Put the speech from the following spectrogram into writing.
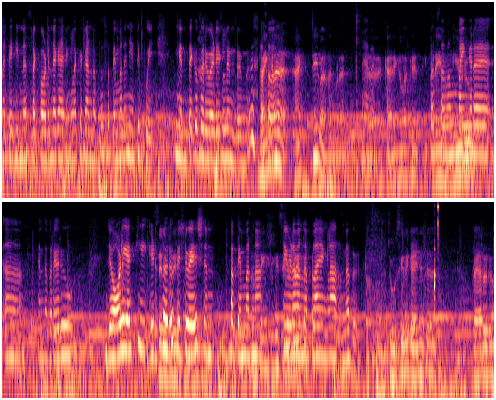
മറ്റേ ഗിന്നസ് റെക്കോർഡിന്റെ കാര്യങ്ങളൊക്കെ കണ്ടപ്പോൾ സത്യം പറഞ്ഞാൽ ഞെട്ടിപ്പോയി. ഇങ്ങനത്തെയൊക്കെ കാര്യങ്ങളൊക്കെ ഇത്രയും പ്രസവം ഭയങ്കര എന്താ പറയുക ഒരു ജോളിയാക്കി എടുത്ത ഒരു സിറ്റുവേഷൻ സത്യം പറഞ്ഞാൽ ഇവിടെ വന്നപ്പോഴാണ് ഞങ്ങൾ അറിഞ്ഞത്. ചൂസ് ചെയ്ത് കഴിഞ്ഞിട്ട് വേറൊരു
